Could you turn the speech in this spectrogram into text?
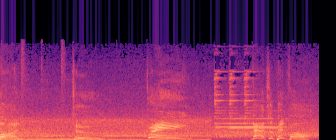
One, two, three. That's a pinfall.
